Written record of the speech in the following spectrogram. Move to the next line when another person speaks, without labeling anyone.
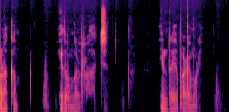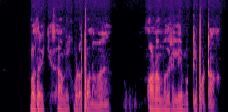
வணக்கம். இது உங்கள் ராஜ். இன்றைய பழமொழி. மதுரைக்கு சாமி கும்பிட போனவன் மானாமதுரையிலே முட்டி போட்டானான்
